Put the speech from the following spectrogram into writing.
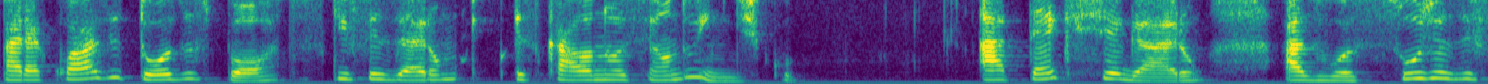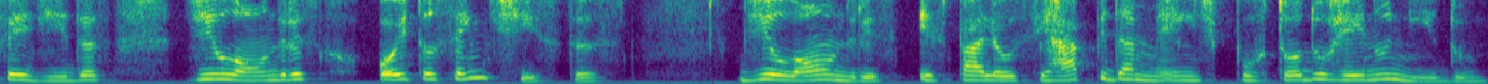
para quase todos os portos que fizeram escala no Oceano Índico até que chegaram às ruas sujas e fedidas de Londres oitocentistas. De Londres, espalhou-se rapidamente por todo o Reino Unido.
